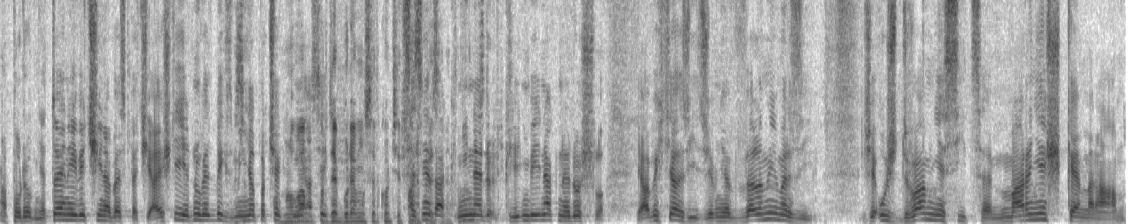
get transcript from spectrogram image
a podobně. To je největší nebezpečí. A ještě jednu věc bych zmínil, protože k ní asi... Bude muset končit, Přesně tak, k ní, nedo, k ní by jinak nedošlo. Já bych chtěl říct, že mě velmi mrzí, že už dva měsíce marně škemrám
